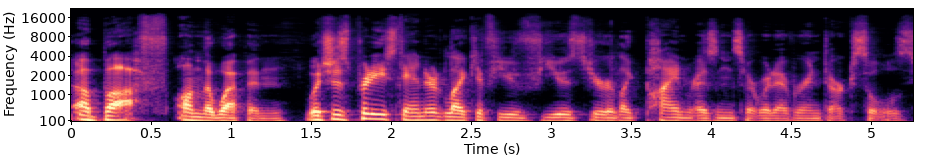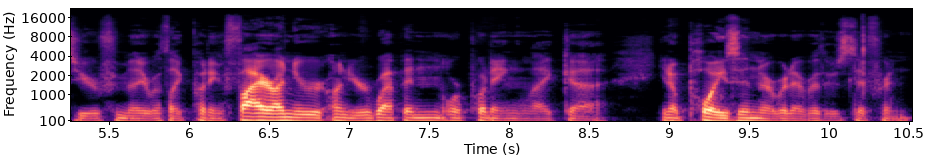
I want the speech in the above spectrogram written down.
a buff on the weapon, which is pretty standard. Like if you've used your like pine resins or whatever in Dark Souls, you're familiar with like putting fire on your on your weapon or putting like uh you know poison or whatever. There's different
